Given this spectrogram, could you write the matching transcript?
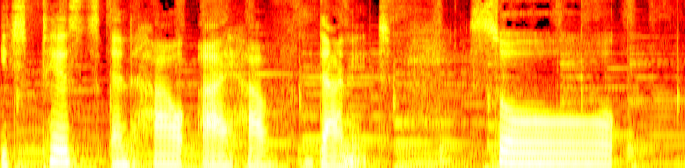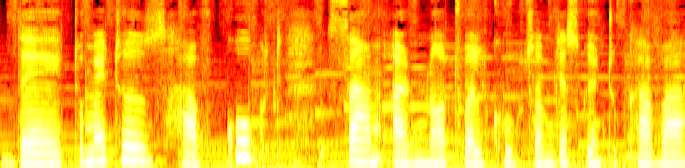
it tastes and how I have done it. So the tomatoes have cooked, some are not well cooked, so I'm just going to cover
